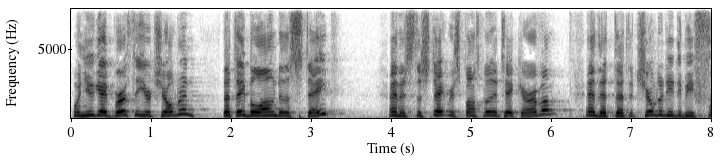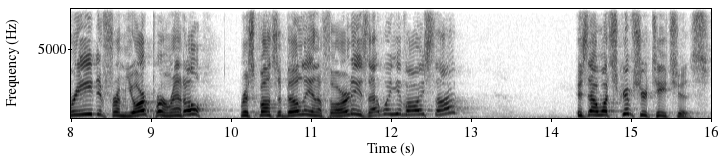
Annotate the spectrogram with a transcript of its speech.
when you gave birth to your children? That they belong to the state? And it's the state responsibility to take care of them? And that, that the children need to be freed from your parental responsibility and authority? Is that what you've always thought? Is that what Scripture teaches?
